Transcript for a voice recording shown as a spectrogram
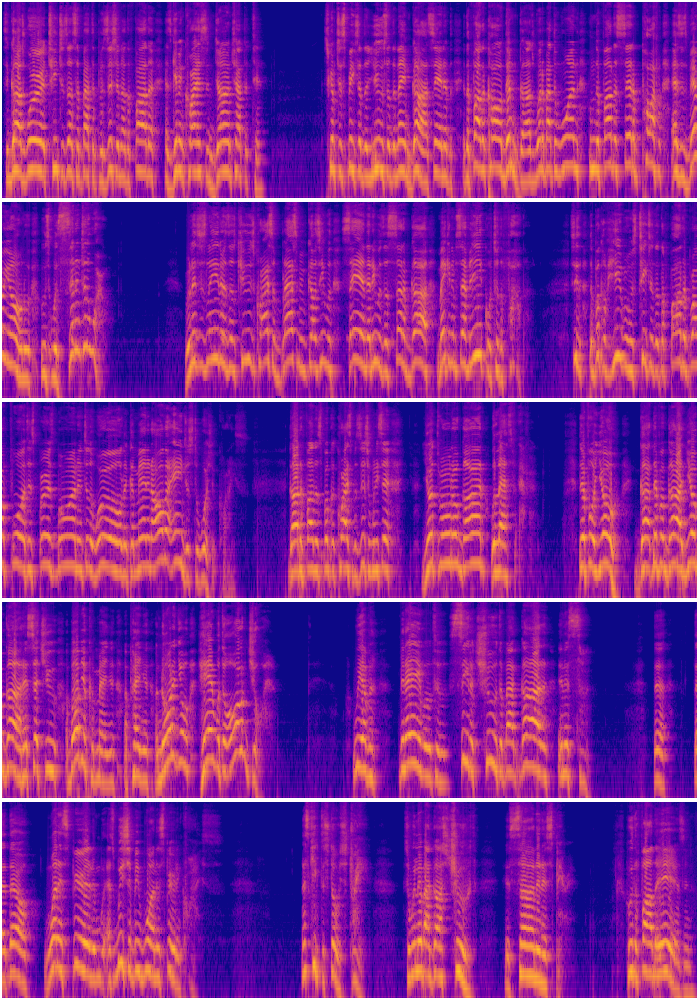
See, God's word teaches us about the position of the Father as given Christ in John chapter 10. Scripture speaks of the use of the name God, saying, if, if the Father called them gods, what about the one whom the Father set apart from, as his very own, who, who was sent into the world? Religious leaders accused Christ of blasphemy because he was saying that he was the Son of God, making himself equal to the Father. See, the book of Hebrews teaches that the Father brought forth his firstborn into the world and commanded all the angels to worship Christ. God the Father spoke of Christ's position when he said, Your throne, O God, will last forever. Therefore, yo, God, therefore, God, your God, has set you above your companion, opinion, anointed your head with the oil of joy we have been able to see the truth about God and His Son. That, that they are one in spirit as we should be one in spirit in Christ. Let's keep the story straight. So we live by God's truth, His Son and His Spirit. Who the Father is and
